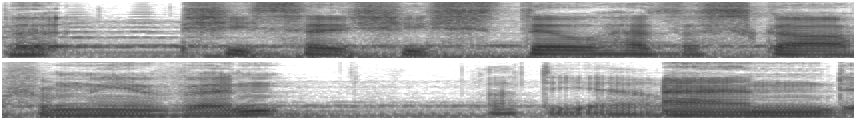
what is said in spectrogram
But she says she still has a scar from the event. Bloody hell. And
